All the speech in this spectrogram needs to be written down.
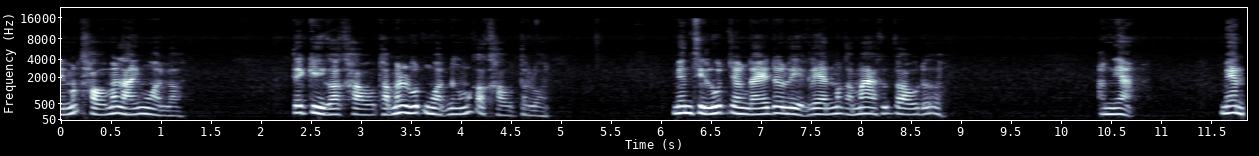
นี่มันเข่ามาหลายงวดแล้วแต่กี้ก็เข่าถ้ามันหลุดงวดหนึงมันก็เข่าตลอดแม่นสิหลุดจังไดเด้อเหลขแลนมันก็มาคือเก่าเด้ออันเนี้ยแม่น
